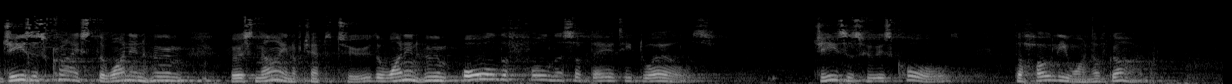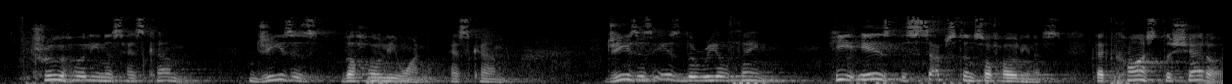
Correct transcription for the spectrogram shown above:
Jesus Christ, the one in whom, verse 9 of chapter 2, the one in whom all the fullness of deity dwells. Jesus, who is called the Holy One of God. True holiness has come. Jesus, the Holy One, has come. Jesus is the real thing. He is the substance of holiness that casts the shadow,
